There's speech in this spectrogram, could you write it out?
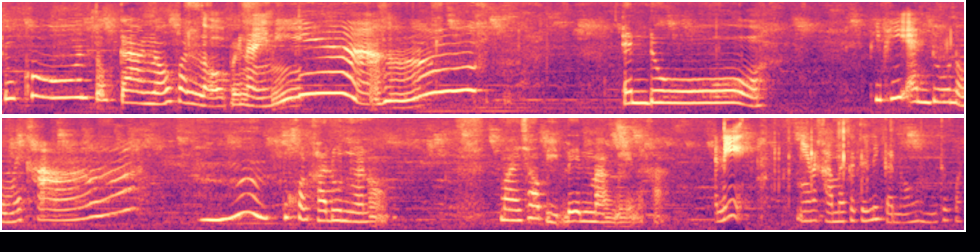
ทุกคนตรงกลางน้องฟันหลอไปไหนเนี่ยหือเอ็นดู พี่พี่ๆเอ็นดู หนูไหมคะหืมทุกคนคะดูเนื้อน้องไม่ชอบบีบเล่นมากเลยนะคะ อันนี้นี่นะคะแม่ก็จะเล่นกับน้องแบบนี้ทุกคน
